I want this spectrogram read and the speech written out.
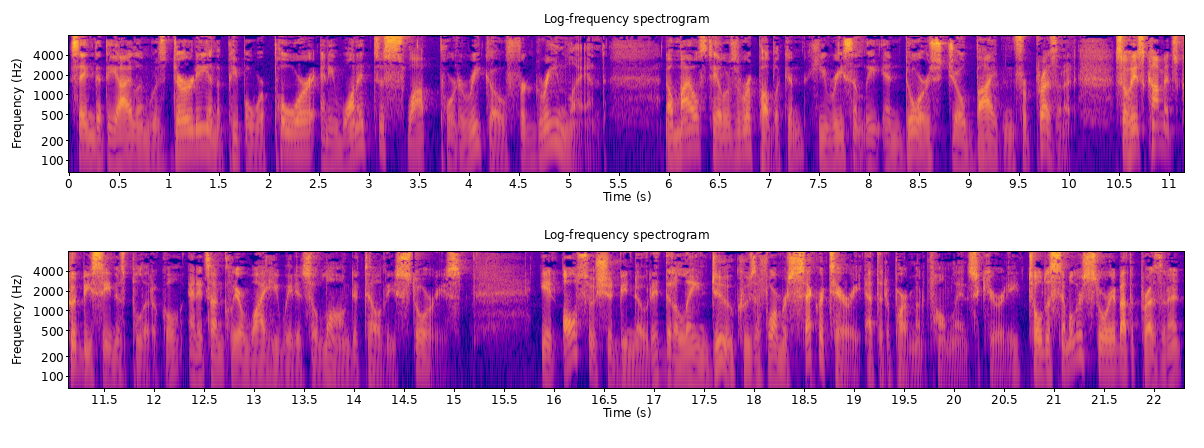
saying that the island was dirty and the people were poor, and he wanted to swap Puerto Rico for Greenland. Now, Miles Taylor's a Republican. He recently endorsed Joe Biden for president. So his comments could be seen as political, and it's unclear why he waited so long to tell these stories. It also should be noted that Elaine Duke, who's a former secretary at the Department of Homeland Security, told a similar story about the president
